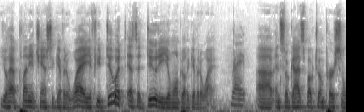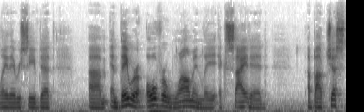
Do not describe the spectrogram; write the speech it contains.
you'll have plenty of chance to give it away. If you do it as a duty, you won't be able to give it away. Right. Uh, and so God spoke to them personally. They received it, um, and they were overwhelmingly excited about just.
